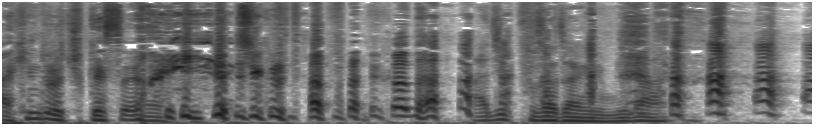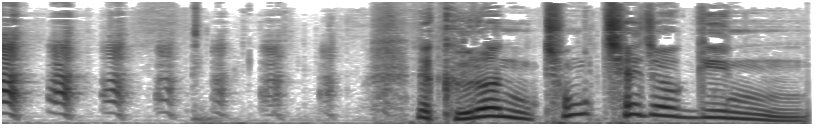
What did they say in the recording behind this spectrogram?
아 힘들어 죽겠어요. 네. 이런 식으로 답을 하거나 아직 부사장입니다. 근데 그런 총체적인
